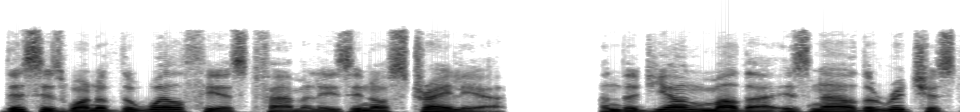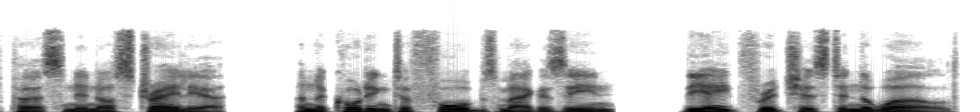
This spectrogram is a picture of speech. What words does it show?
this is one of the wealthiest families in Australia, and that young mother is now the richest person in Australia, and according to Forbes magazine, the eighth richest in the world.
